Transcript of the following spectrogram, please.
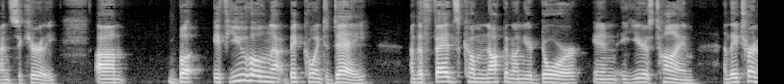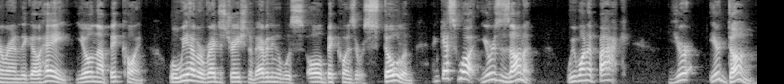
and securely. Um, but if you own that Bitcoin today, and the feds come knocking on your door in a year's time and they turn around and they go, Hey, you own that Bitcoin. Well, we have a registration of everything that was all Bitcoins that were stolen. And guess what? Yours is on it. We want it back. You're you're done.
